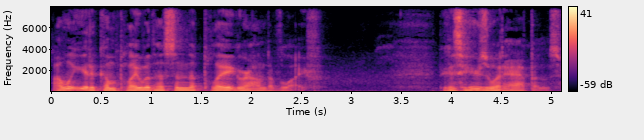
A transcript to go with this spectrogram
I want you to come play with us in the playground of life. Because here's what happens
